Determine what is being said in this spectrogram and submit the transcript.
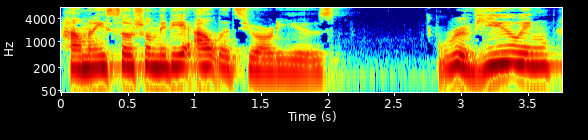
how many social media outlets you already use. Reviewing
